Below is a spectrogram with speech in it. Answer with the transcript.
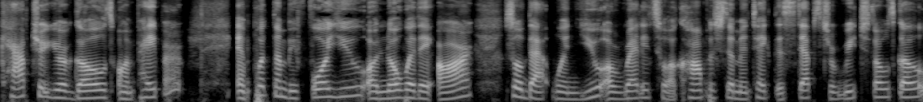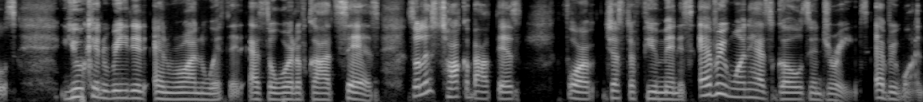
capture your goals on paper and put them before you or know where they are so that when you are ready to accomplish them and take the steps to reach those goals, you can read it and run with it, as the Word of God says. So let's talk about this for just a few minutes. Everyone has goals and dreams, everyone.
